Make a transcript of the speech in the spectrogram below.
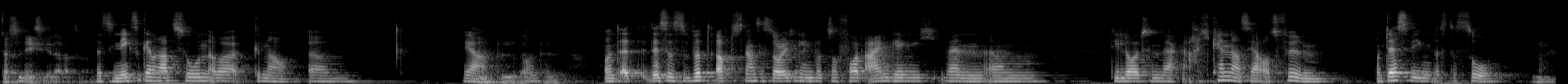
Das ist die nächste Generation. Das ist die nächste Generation, aber genau. Ähm, ja. Pill, und, und äh, das ist, wird auch das ganze Storytelling wird sofort eingängig, wenn ähm, die Leute merken, ach, ich kenne das ja aus Filmen. Und deswegen ist das so. Mhm.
